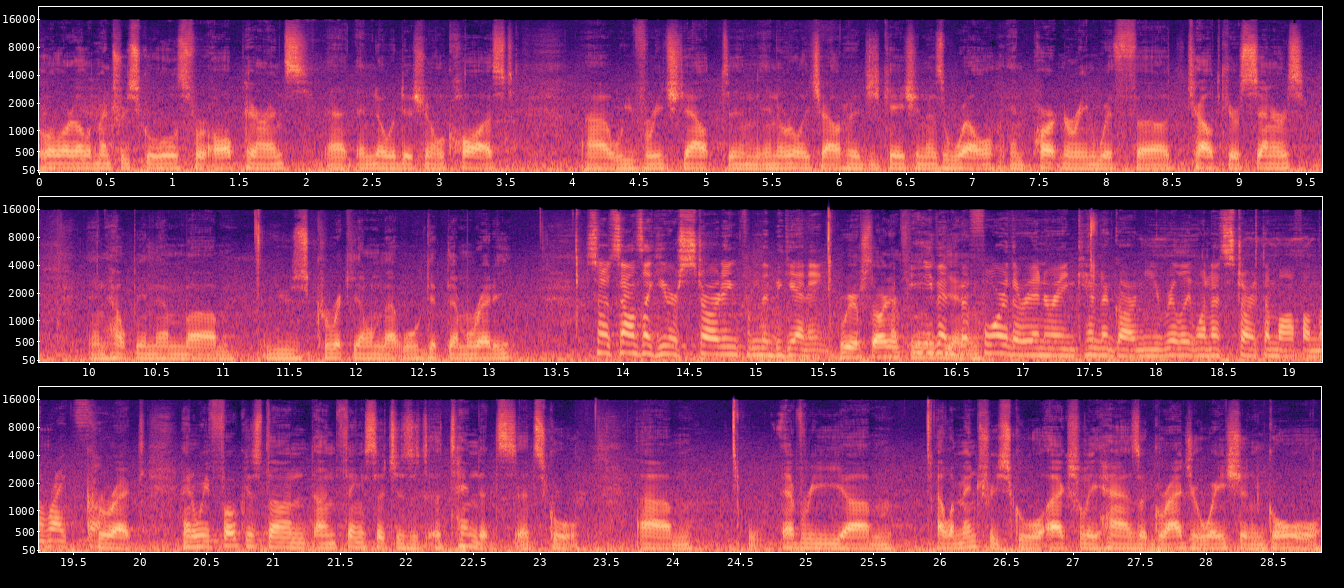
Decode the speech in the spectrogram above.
all our elementary schools for all parents at, at no additional cost. Uh, we've reached out in, in, early childhood education as well and partnering with uh, child care centers and helping them um, use curriculum that will get them ready so it sounds like you are starting from the beginning. We are starting from Even the beginning. Even before they're entering kindergarten, you really want to start them off on the right foot. Correct. And we focused on, on things such as attendance at school. Um, every um, elementary school actually has a graduation goal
